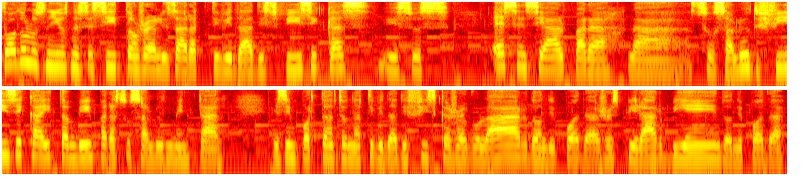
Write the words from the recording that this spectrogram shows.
todos los niños necesitan realizar actividades físicas, eso es esencial para la, su salud física y también para su salud mental. Es importante una actividad física regular, donde pueda respirar bien, donde pueda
